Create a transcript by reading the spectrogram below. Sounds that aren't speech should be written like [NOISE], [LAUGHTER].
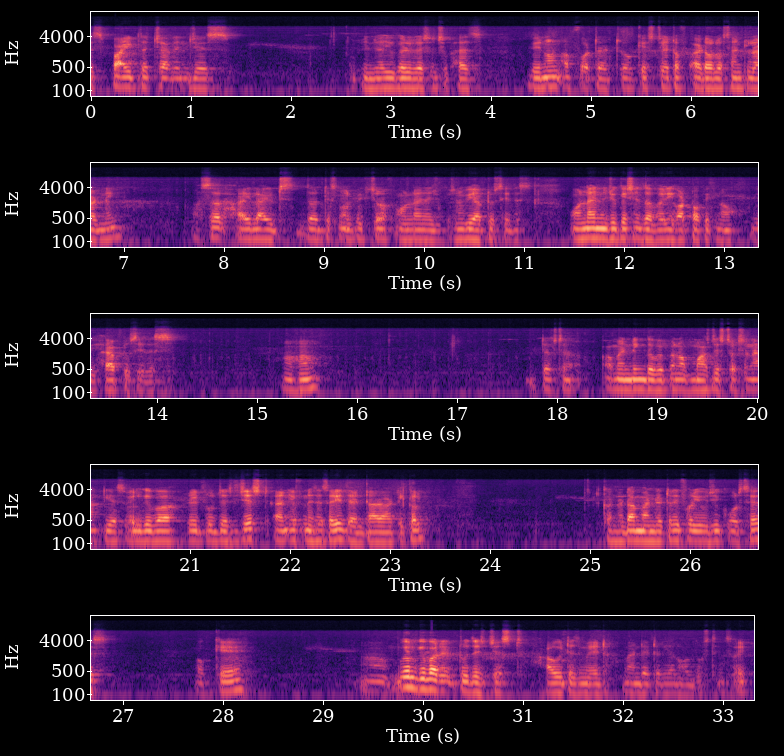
Despite the challenges india uk relationship has been on upward trajectory okay state of adolescent learning. ASER highlights the dismal picture of online education. We have to say this. Online education is a very hot topic now. We have to say this. Uh-huh. Text amending the weapon of mass destruction act yes we'll give a read to this gist and if necessary the entire article. Kannada mandatory for ug courses. Okay. Uh, we'll give a read to this gist how it is made mandatory and all those things right?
